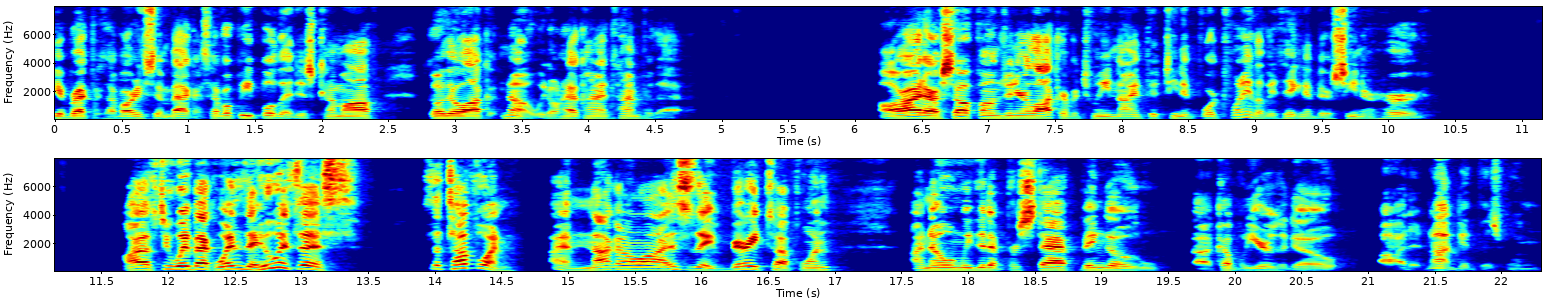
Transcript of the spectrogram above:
Get breakfast. I've already sent back several people that just come off, go to their locker. No, we don't have kind of time for that. All right, our cell phones in your locker between 9.15 and 4.20. They'll be taken if they're seen or heard. All right, let's do way back Wednesday. Who is this? It's a tough one. I am not going to lie. This is a very tough one. I know when we did it for staff bingo a couple years ago, I did not get this one.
